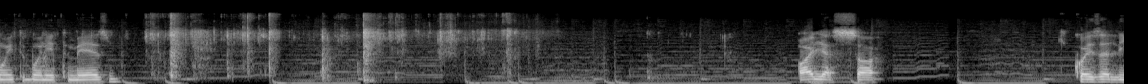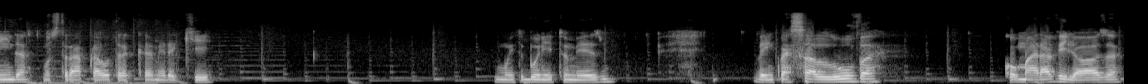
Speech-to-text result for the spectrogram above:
Muito bonito mesmo. Olha só que coisa linda mostrar para outra câmera aqui. Muito bonito mesmo. Vem com essa luva, ficou maravilhosa,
